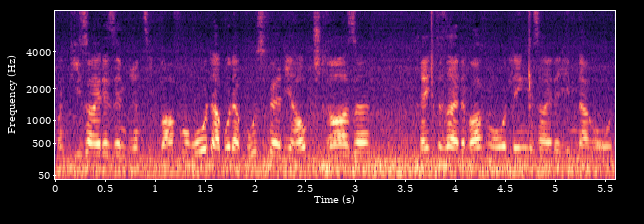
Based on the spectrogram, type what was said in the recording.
Und die Seite ist im Prinzip Waffenrot, da wo der Bus fährt, die Hauptstraße. Rechte Seite Waffenrot, linke Seite Hinterrot.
